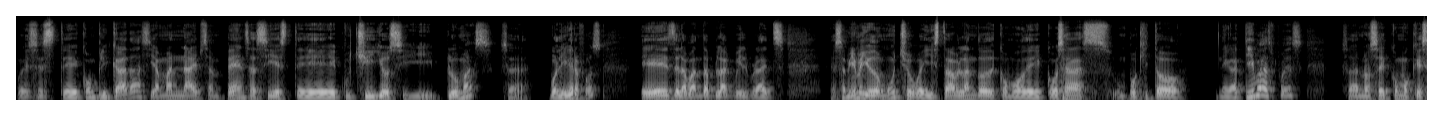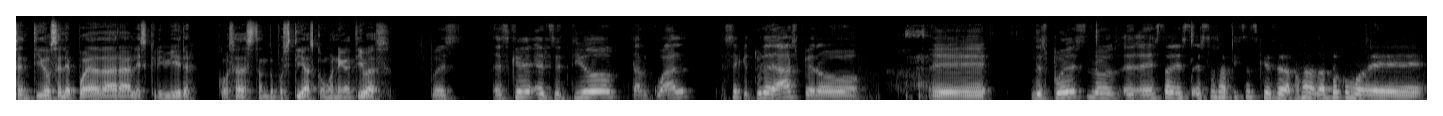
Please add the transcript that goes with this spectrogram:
pues este, complicada, se llama Knives and Pens, así este, cuchillos y plumas, o sea, bolígrafos, es de la banda Black Bill Brides. Sea, a mí me ayudó mucho, güey, estaba hablando de, como de cosas un poquito negativas, pues, o sea, no sé como qué sentido se le pueda dar al escribir cosas tanto positivas como negativas. Pues es que el sentido tal cual es que tú le das, pero eh, después los, esta- est- estos artistas que se la pasan hablando como de,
